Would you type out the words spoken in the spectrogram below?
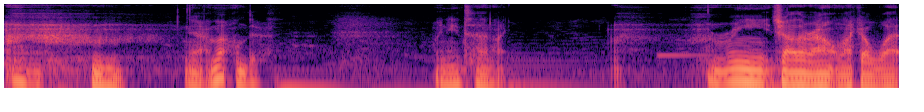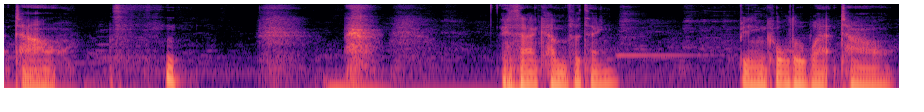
Yeah, that'll do. We need to, like, wring each other out like a wet towel. is that comforting? Being called a wet towel?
